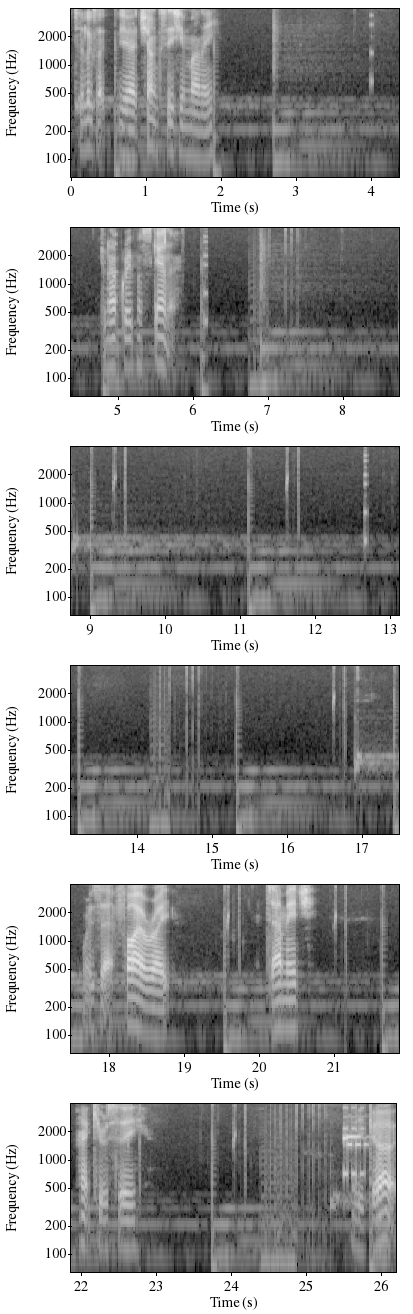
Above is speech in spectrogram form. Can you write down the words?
So it looks like, yeah, chunks is your money. Can I upgrade my scanner? What is that? Fire rate, damage, accuracy. There you go.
